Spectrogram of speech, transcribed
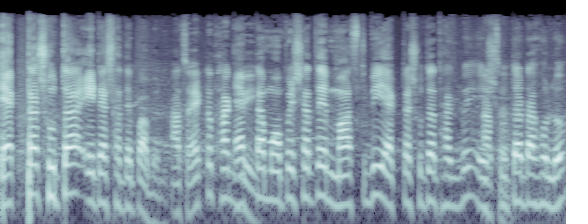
একটা সুতা এটার সাথে পাবেন। আচ্ছা একটা থাকবে একটা মপের সাথে মাস্ট বি একটা সুতা থাকবে। এই আচ্ছা। সুতাটা হলো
